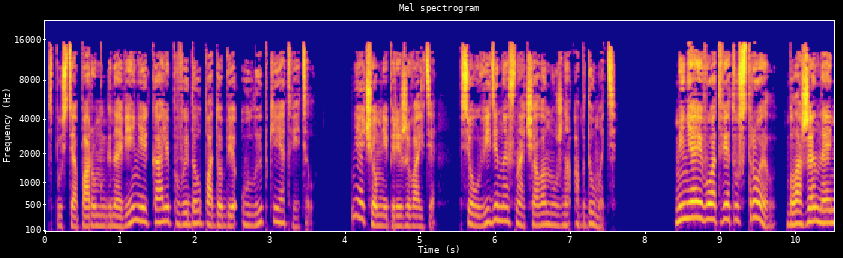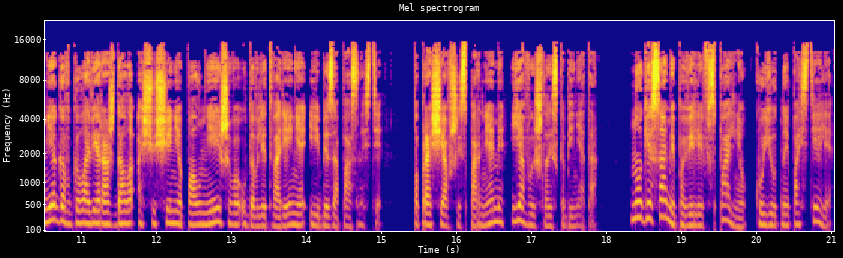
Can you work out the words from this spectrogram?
Спустя пару мгновений Калиб выдал подобие улыбки и ответил. «Ни о чем не переживайте. Все увиденное сначала нужно обдумать». Меня его ответ устроил. Блаженная нега в голове рождала ощущение полнейшего удовлетворения и безопасности. Попрощавшись с парнями, я вышла из кабинета. Ноги сами повели в спальню, к уютной постели.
